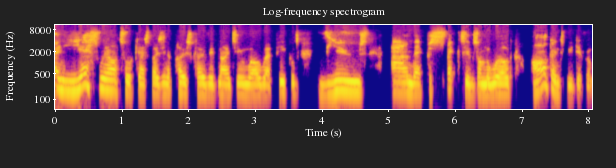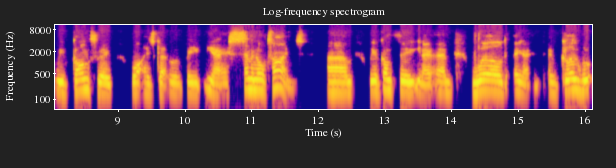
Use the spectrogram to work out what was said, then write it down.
and yes, we are talking, I suppose, in a post COVID 19 world where people's views and their perspectives on the world are going to be different. We've gone through what has got be, you know, seminal times. Um, we have gone through, you know, um, world, you know, global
